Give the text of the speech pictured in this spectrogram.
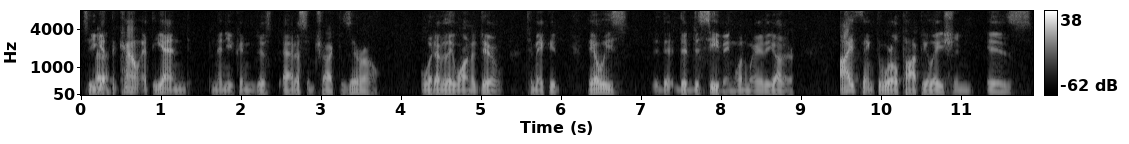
So you Yeah. get the count at the end, and then you can just add or subtract a zero, whatever they want to do to make it. They always they're they're deceiving one way or the other. I think the world population is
